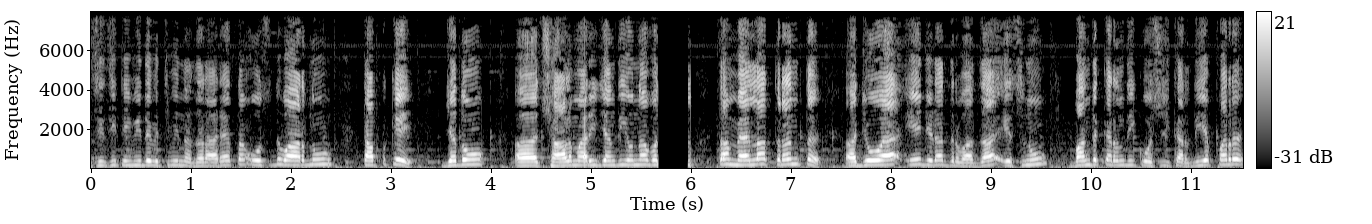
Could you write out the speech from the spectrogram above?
ਸੀਸੀਟੀਵੀ ਦੇ ਵਿੱਚ ਵੀ ਨਜ਼ਰ ਆ ਰਿਹਾ ਤਾਂ ਉਸ ਦੀਵਾਰ ਨੂੰ ਟੱਪ ਕੇ ਜਦੋਂ ਅ, ਛਾਲ ਮਾਰੀ ਜਾਂਦੀ ਉਹਨਾਂ ਵੱਲੋਂ ਤਾਂ ਮਹਿਲਾ ਤੁਰੰਤ ਜੋ ਹੈ, ਇਹ ਜਿਹੜਾ ਦਰਵਾਜ਼ਾ, ਇਸ ਨੂੰ ਬੰਦ ਕਰਨ ਦੀ ਕੋਸ਼ਿਸ਼ ਕਰਦੀ ਹੈ। ਪਰ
